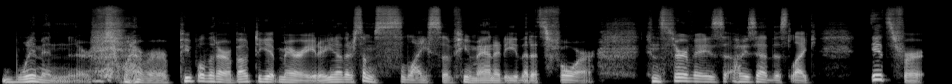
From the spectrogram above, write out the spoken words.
women or whatever people that are about to get married or you know there's some slice of humanity that it's for. And surveys always had this like it's for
